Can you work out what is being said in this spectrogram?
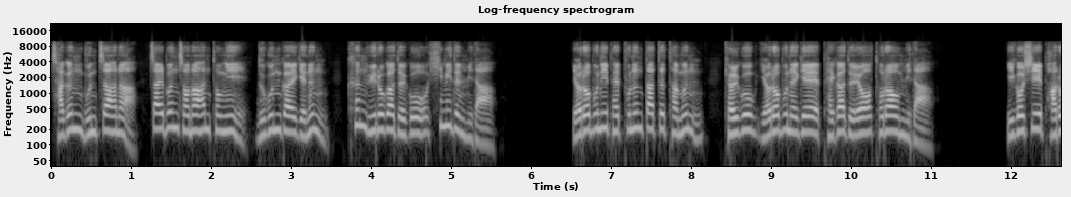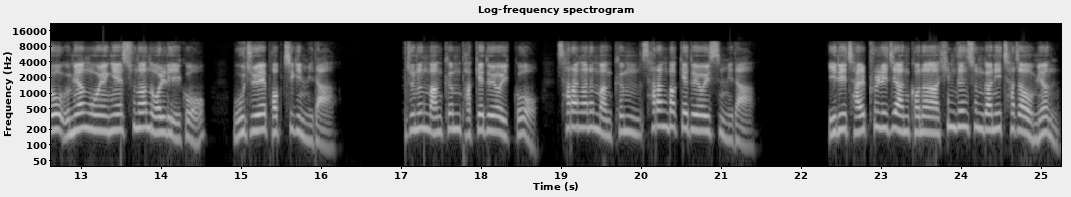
작은 문자 하나, 짧은 전화 한 통이 누군가에게는 큰 위로가 되고 힘이 됩니다. 여러분이 베푸는 따뜻함은 결국 여러분에게 배가 되어 돌아옵니다. 이것이 바로 음양오행의 순환 원리이고 우주의 법칙입니다. 주는 만큼 받게 되어 있고 사랑하는 만큼 사랑받게 되어 있습니다. 일이 잘 풀리지 않거나 힘든 순간이 찾아오면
